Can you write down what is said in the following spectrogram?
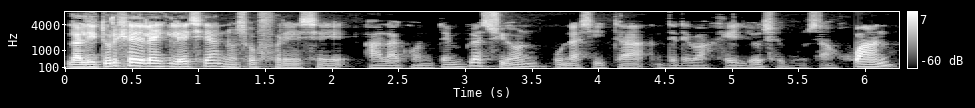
La liturgia de la Iglesia nos ofrece a la contemplación una cita del Evangelio según San Juan,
